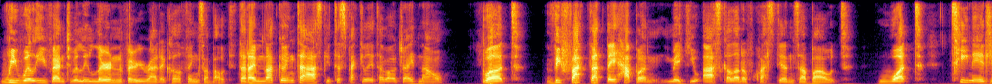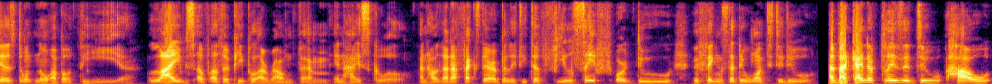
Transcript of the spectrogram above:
we will eventually learn very radical things about that I'm not going to ask you to speculate about right now. But the fact that they happen make you ask a lot of questions about what teenagers don't know about the lives of other people around them in high school and how that affects their ability to feel safe or do the things that they want to do. And that kind of plays into how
